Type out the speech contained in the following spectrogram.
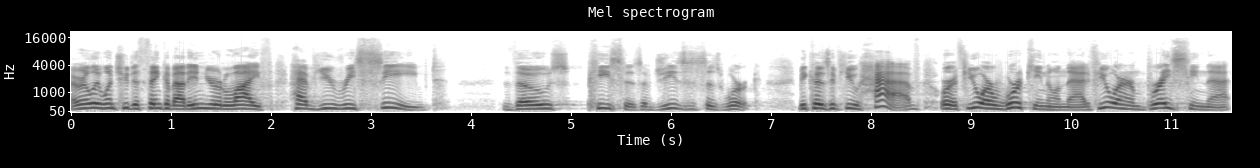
I really want you to think about in your life have you received those pieces of Jesus' work? Because if you have, or if you are working on that, if you are embracing that,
